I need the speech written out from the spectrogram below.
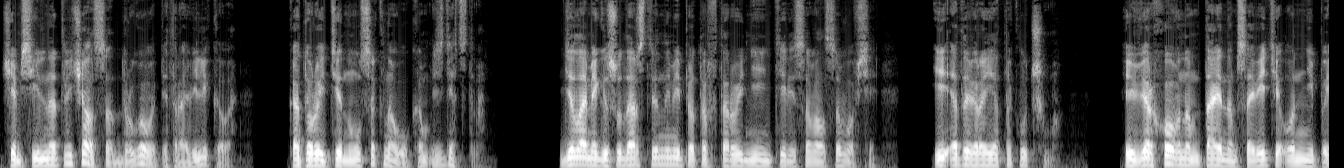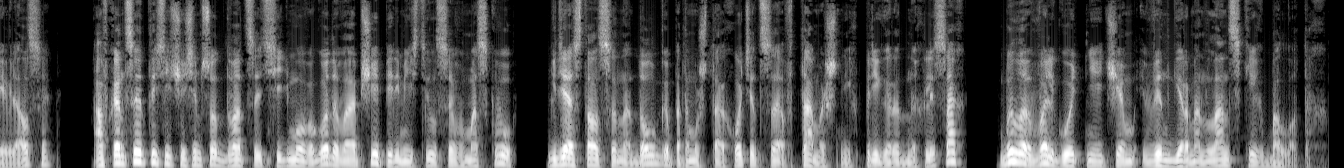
чем сильно отличался от другого Петра Великого, который тянулся к наукам с детства. Делами государственными Петр II не интересовался вовсе, и это, вероятно, к лучшему. И в Верховном Тайном Совете он не появлялся, а в конце 1727 года вообще переместился в Москву, где остался надолго, потому что охотиться в тамошних пригородных лесах было вольготнее, чем в ингерманландских болотах.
